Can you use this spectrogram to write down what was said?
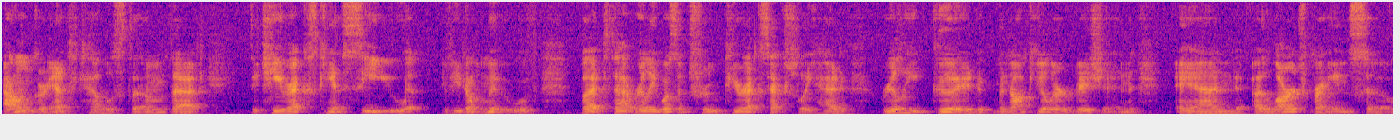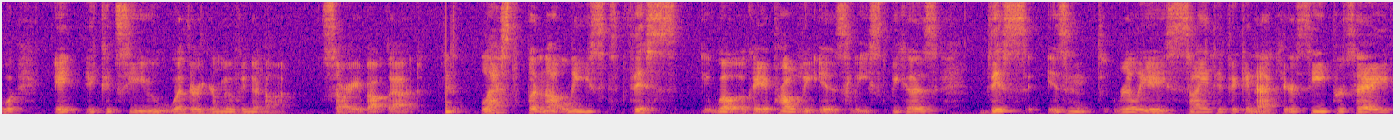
Alan Grant tells them that the T-Rex can't see you if you don't move, but that really wasn't true. T-Rex actually had really good binocular vision and a large brain, so it, it could see you whether you're moving or not. Sorry about that. And last but not least, this, well, okay, it probably is least, because this isn't really a scientific inaccuracy per se,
